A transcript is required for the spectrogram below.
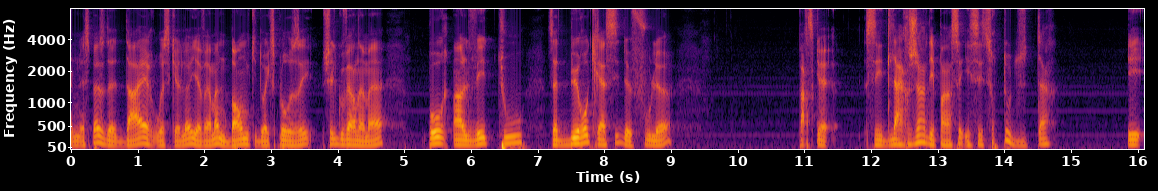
une espèce d'air où est-ce que là, il y a vraiment une bombe qui doit exploser chez le gouvernement pour enlever tout cette bureaucratie de fou-là. Parce que c'est de l'argent dépensé et c'est surtout du temps. Et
